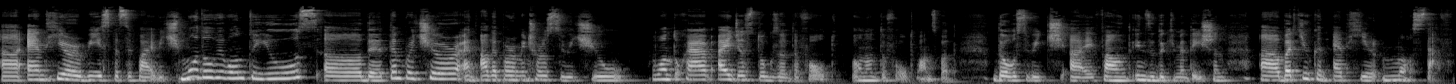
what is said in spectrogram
Uh, and here we specify which model we want to use, uh, the temperature and other parameters which you want to have. I just took the default, well not default ones, but those which I found in the documentation, uh, but you can add here more stuff.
